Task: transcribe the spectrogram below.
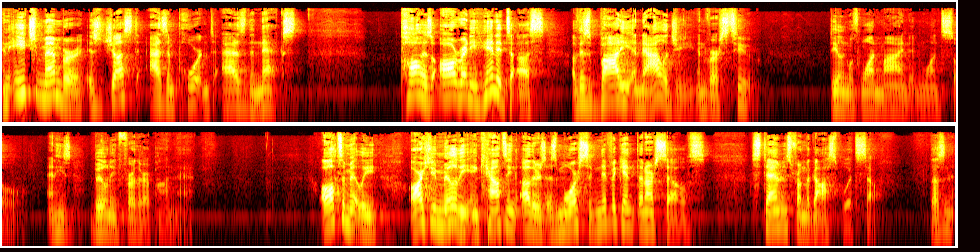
And each member is just as important as the next. Paul has already hinted to us of this body analogy in verse 2, dealing with one mind and one soul. And he's building further upon that. Ultimately, our humility in counting others as more significant than ourselves stems from the gospel itself, doesn't it?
